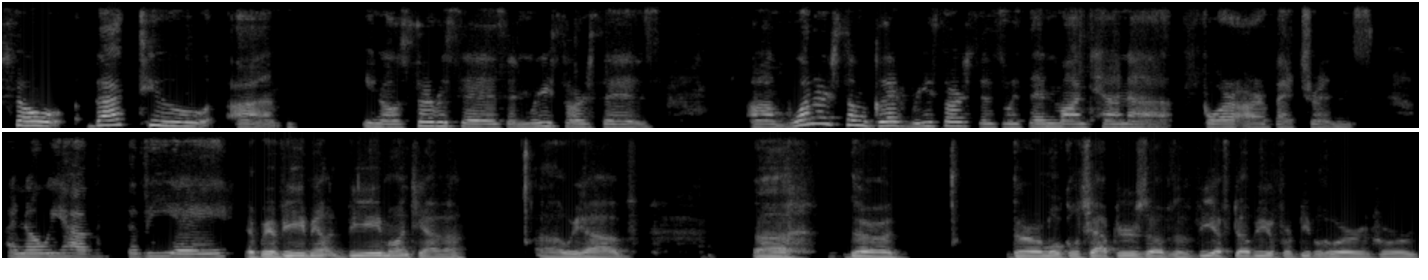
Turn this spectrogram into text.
So back to um, you know services and resources. Um, what are some good resources within Montana for our veterans? I know we have the VA. Yep, we have VA, VA Montana. Uh, we have uh, the there are local chapters of the VFW for people who are who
